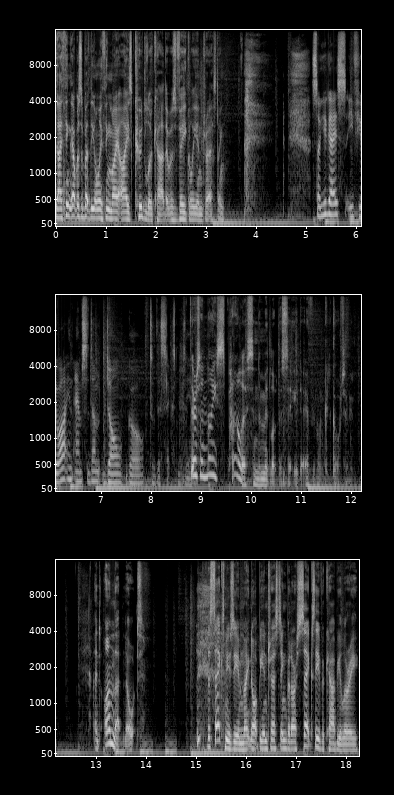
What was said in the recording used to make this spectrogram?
I think that was about the only thing my eyes could look at that was vaguely interesting. So you guys, if you are in Amsterdam, don't go to the Sex Museum. There's a nice palace in the middle of the city that everyone could go to. And on that note, the Sex Museum might not be interesting, but our sexy vocabulary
